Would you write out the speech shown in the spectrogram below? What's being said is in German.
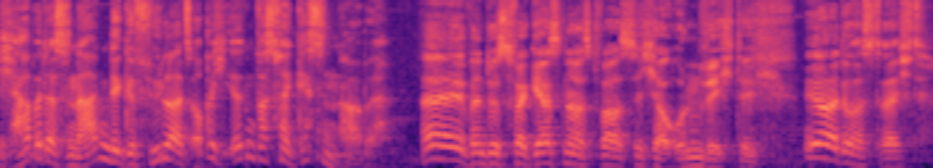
Ich habe das nagende Gefühl, als ob ich irgendwas vergessen habe. Hey, wenn du es vergessen hast, war es sicher unwichtig. Ja, du hast recht.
